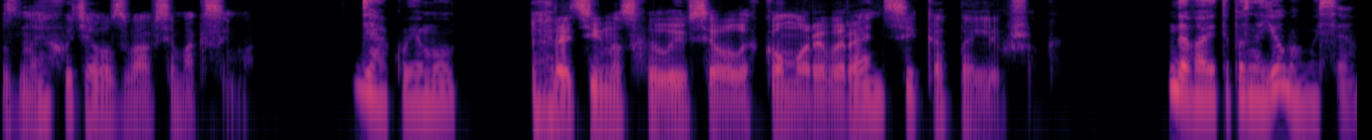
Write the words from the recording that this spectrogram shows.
знехотя озвався Максим. Дякуємо. Граційно схилився у легкому реверансі капелюшок. Давайте познайомимося.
